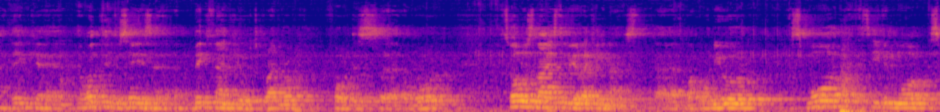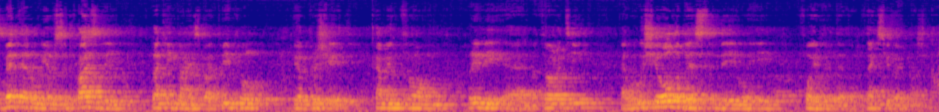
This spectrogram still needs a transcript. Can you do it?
I think uh, one thing to say is a, big thank you to RheinBrücke for this uh, award. It's always nice to be recognized, uh, but when you're small, it's even more, it's better when you're surprisingly recognized by people you appreciate, coming from really uh, an authority. And we wish you all the best in the UAE for your endeavor. Thanks you very much.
